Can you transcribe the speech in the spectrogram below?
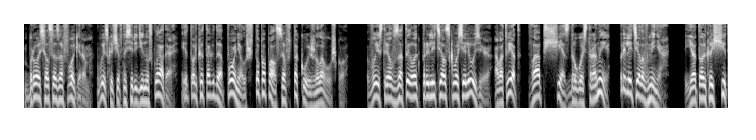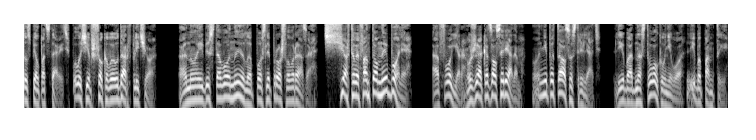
Бросился за Фогером, выскочив на середину склада, и только тогда понял, что попался в такую же ловушку. Выстрел в затылок прилетел сквозь иллюзию, а в ответ, вообще с другой стороны, прилетело в меня. Я только щит успел подставить, получив шоковый удар в плечо. Оно и без того ныло после прошлого раза. Чёртовы фантомные боли! А Фогер уже оказался рядом. Он не пытался стрелять. Либо одностволка у него, либо понты.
